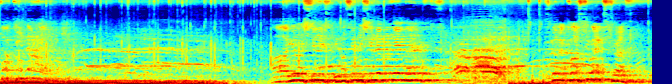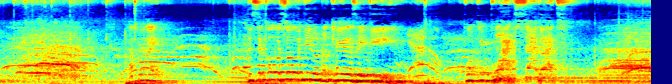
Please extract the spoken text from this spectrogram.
fucking. Oh, you don't see this, you don't see this shit every day, man. It's gonna cost you extra. All right. This is a cover song we did on the AD. Fucking Black Sabbath!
